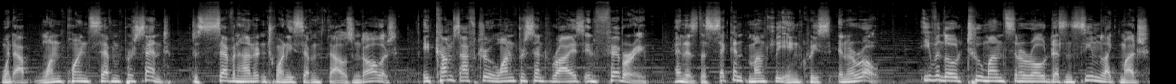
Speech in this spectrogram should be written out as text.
went up 1.7% to $727,000. It comes after a 1% rise in February and is the second monthly increase in a row. Even though two months in a row doesn't seem like much,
